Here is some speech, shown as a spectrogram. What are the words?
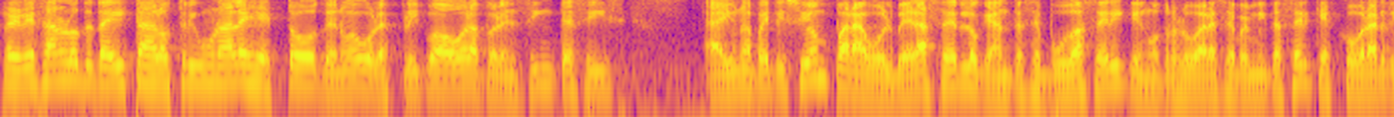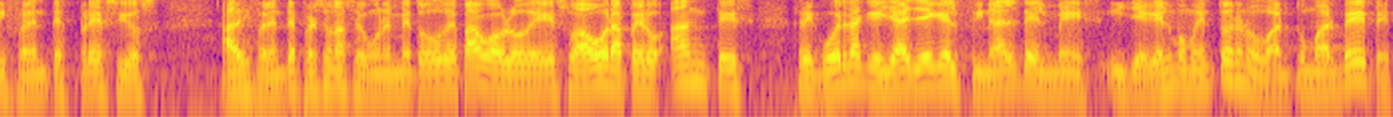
Regresaron los detallistas a los tribunales, esto de nuevo lo explico ahora, pero en síntesis hay una petición para volver a hacer lo que antes se pudo hacer y que en otros lugares se permite hacer, que es cobrar diferentes precios a diferentes personas según el método de pago. Hablo de eso ahora, pero antes recuerda que ya llega el final del mes y llega el momento de renovar tu marbete.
